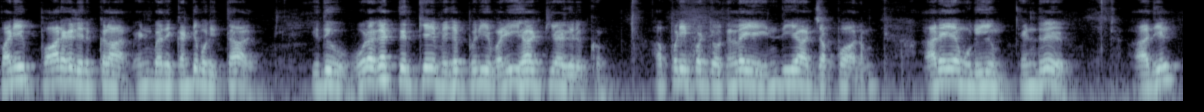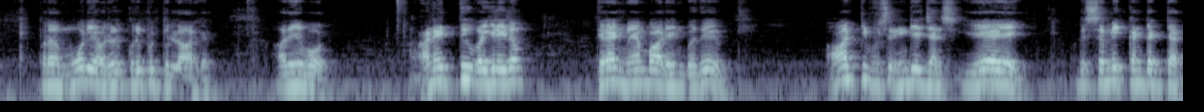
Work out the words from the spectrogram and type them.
பனிப்பாறைகள் இருக்கலாம் என்பதை கண்டுபிடித்தால் இது உலகத்திற்கே மிகப்பெரிய வழிகாட்டியாக இருக்கும். அப்படிப்பட்ட ஒரு நிலையை இந்தியா ஜப்பானும் அடைய முடியும் என்று அதில் பிரதமர் மோடி அவர்கள் குறிப்பிட்டுள்ளார்கள். அதேபோல் அனைத்து வகையிலும் திறன் மேம்பாடு என்பது ஆர்டிஃபிஷியல் இன்டெலிஜென்ஸ் ஏஐ ஒரு செமிகண்டக்டர்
